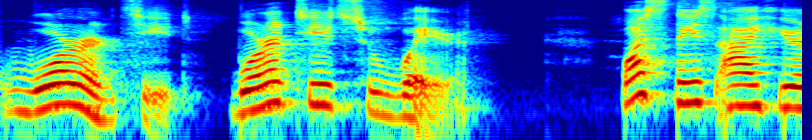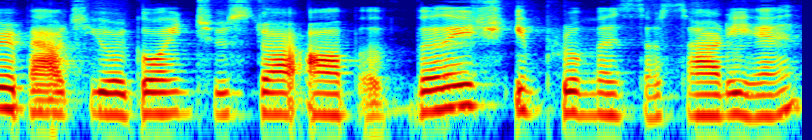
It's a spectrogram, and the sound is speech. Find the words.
warranted, warranted to wear. What's this I hear about you're going to start up a village improvement society, eh?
